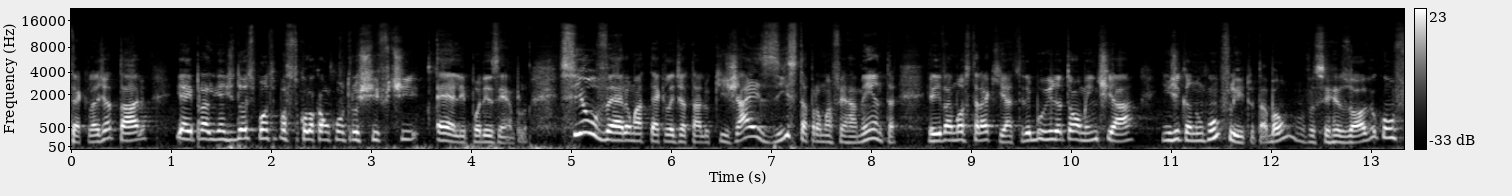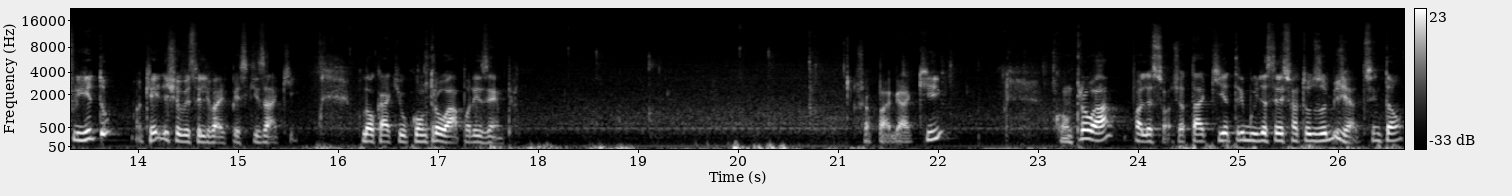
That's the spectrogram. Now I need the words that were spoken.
tecla de atalho, e aí para a linha de dois pontos eu posso colocar um Ctrl Shift L, por exemplo. Se houver uma tecla de atalho que já exista para uma ferramenta, ele vai mostrar aqui, atribuído atualmente a, indicando um conflito, tá bom? Você resolve o conflito, ok? Deixa eu ver se ele vai pesquisar aqui. Vou colocar aqui o Ctrl A, por exemplo. Deixa eu apagar aqui. Ctrl A, olha só, já está aqui atribuído a selecionar todos os objetos. Então,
